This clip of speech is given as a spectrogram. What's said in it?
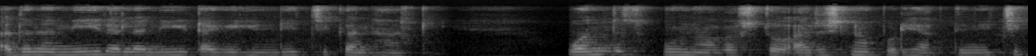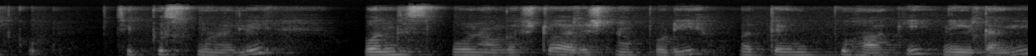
ಅದನ್ನು ನೀರೆಲ್ಲ ನೀಟಾಗಿ ಹಿಂಡಿ ಚಿಕನ್ ಹಾಕಿ ಒಂದು ಸ್ಪೂನ್ ಆಗೋಷ್ಟು ಅರಿಶಿನ ಪುಡಿ ಹಾಕ್ತೀನಿ. ಚಿಕ್ಕ ಚಿಕ್ಕ ಸ್ಪೂನಲ್ಲಿ ಒಂದು ಸ್ಪೂನ್ ಆಗೋಷ್ಟು ಅರಿಶಿನ ಪುಡಿ ಮತ್ತು ಉಪ್ಪು ಹಾಕಿ ನೀಟಾಗಿ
